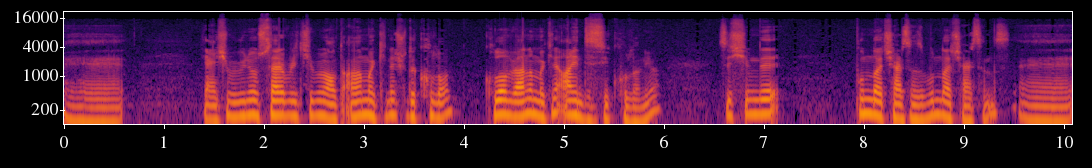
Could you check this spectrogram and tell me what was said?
Eee, yani şimdi Windows Server 2016 ana makine şurada klon. Klon ve ana makine aynı diski kullanıyor. Siz şimdi bunu da açarsanız bunu da açarsanız eee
